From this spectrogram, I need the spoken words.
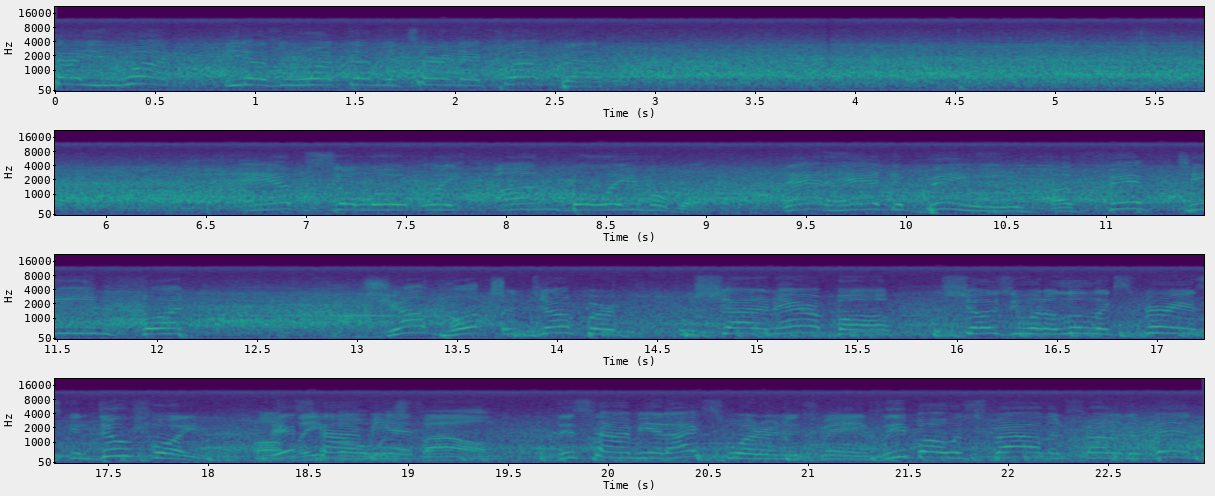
tell you what, he doesn't want them to turn that clock back. Absolutely unbelievable. That had to be a 15-foot jump hook. A jumper who shot an air ball that shows you what a little experience can do for you. Oh, this Lebo time he was had, fouled. This time he had ice water in his veins. Lebo was fouled in front of the bench.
